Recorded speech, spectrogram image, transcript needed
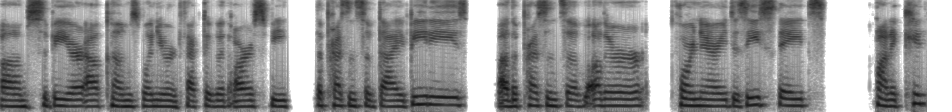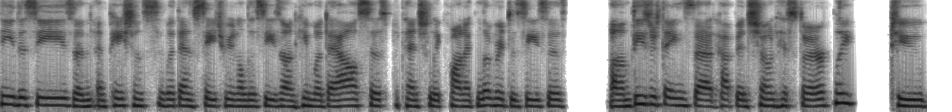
um, severe outcomes when you're infected with RSV the presence of diabetes, uh, the presence of other coronary disease states, chronic kidney disease, and, and patients with end stage renal disease on hemodialysis, potentially chronic liver diseases. Um, these are things that have been shown historically to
